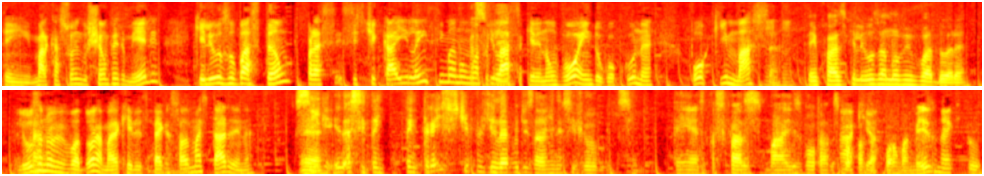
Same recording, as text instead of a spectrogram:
tem marcações do chão vermelho, que ele usa o bastão pra se, se esticar e ir lá em cima numa pilastra, que ele não voa ainda, o Goku, né? Pô, que massa. Uhum. Tem fase que ele usa a nuvem voadora. Ele usa Ah. no voadora, mas é que eles pegam só mais tarde, né? Sim, assim, tem, tem três tipos de level design nesse jogo. Assim, tem as, as fases mais voltadas para Ah, aqui, ó. plataforma mesmo, né? Que tu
